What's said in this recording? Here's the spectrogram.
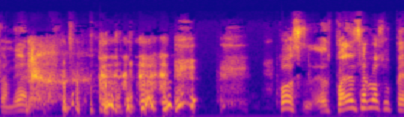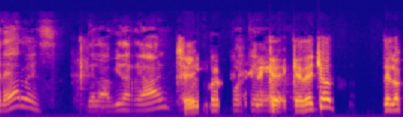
también. pues pueden ser los superhéroes de la vida real, Sí, porque que, que de hecho, de lo,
